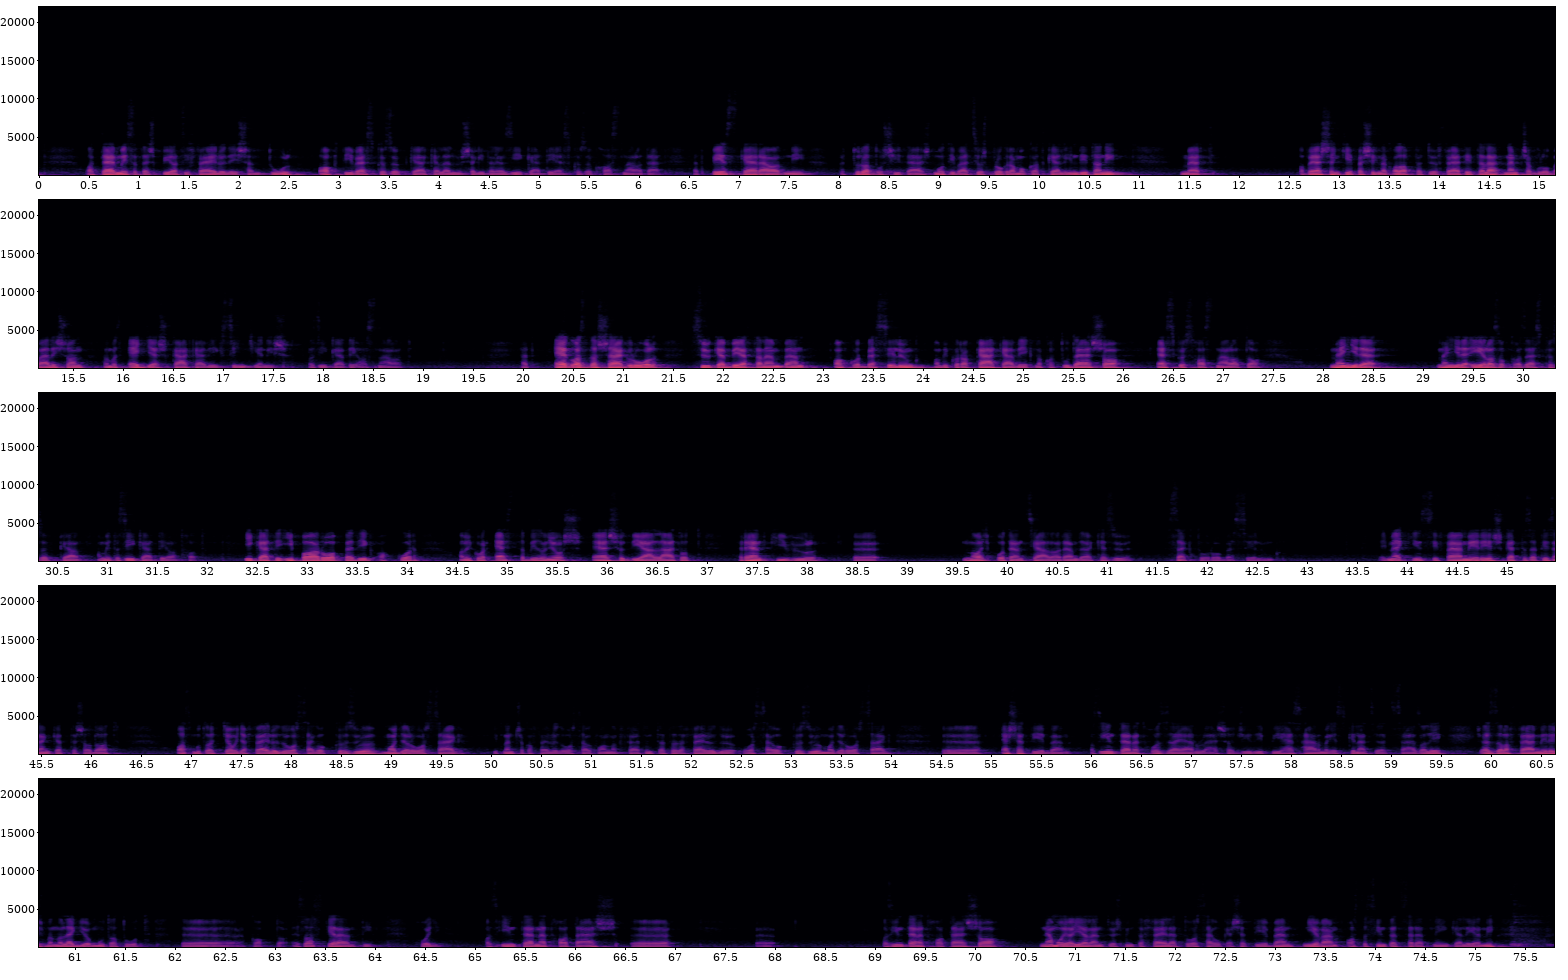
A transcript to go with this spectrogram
a természetes piaci fejlődésen túl aktív eszközökkel kell elősegíteni az IKT eszközök használatát. Tehát pénzt kell ráadni, tudatosítást, motivációs programokat kell indítani, mert a versenyképességnek alapvető feltétele nem csak globálisan, hanem az egyes KKV-k szintjén is az IKT használat. Hát e-gazdaságról szűkebb értelemben akkor beszélünk, amikor a KKV-knak a tudása, eszközhasználata mennyire, mennyire él azokkal az eszközökkel, amit az IKT adhat. IKT iparról pedig akkor, amikor ezt a bizonyos első dián látott rendkívül ö, nagy potenciállal rendelkező szektorról beszélünk. Egy McKinsey felmérés 2012-es adat azt mutatja, hogy a fejlődő országok közül Magyarország, itt nem csak a fejlődő országok vannak feltüntetve, de a fejlődő országok közül Magyarország esetében az internet hozzájárulása a GDP-hez 3,9%, és ezzel a felmérésben a legjobb mutatót kapta. Ez azt jelenti, hogy az internet hatás az internet hatása nem olyan jelentős, mint a fejlett országok esetében, nyilván azt a szintet szeretnénk elérni,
